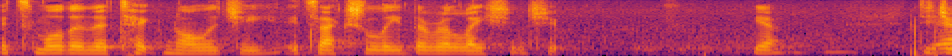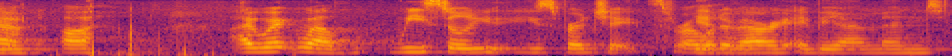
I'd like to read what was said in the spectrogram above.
it's more than the technology, it's actually the relationship. Yeah. Did yeah. you? Uh, I work well. We still use spreadsheets for a lot of our ABM, and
